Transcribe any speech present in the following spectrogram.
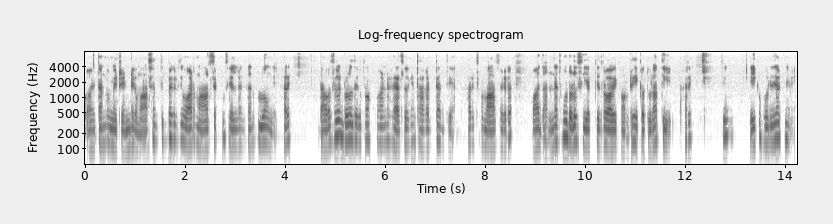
වාතන්න මේ ට්‍රෙන්ඩ් එක මාසක් තිබ්බකති වාට මාසක්ම සෙල්ල ගන්න පුළුවන්ගේ හරි. දවසක ඩොල දෙකතුමක් වන්න රැසලකින් තාකට ඇදය හරික මාසකට වා දන්නතුම ඩොල සියක් විතර වගේ කවුන්ට එක තුලා තිය හරි. ඒක පොඩි දෙයක් නෙමේ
